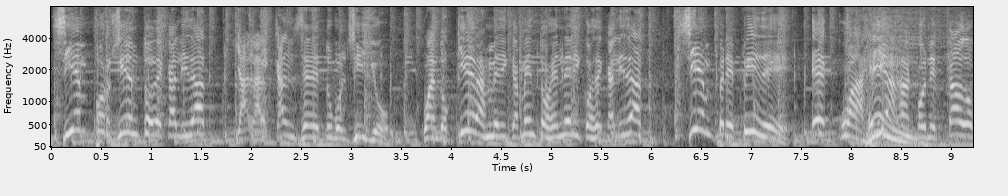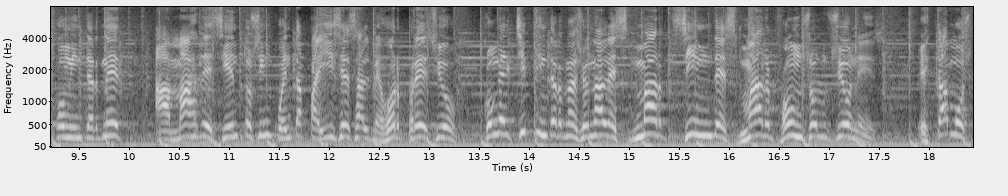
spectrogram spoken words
100% de calidad y al alcance de tu bolsillo. Cuando quieras medicamentos genéricos de calidad, siempre pide Equagen. Viaja conectado con internet a más de 150 países al mejor precio con el chip internacional Smart SIM de Smartphone Soluciones. Estamos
